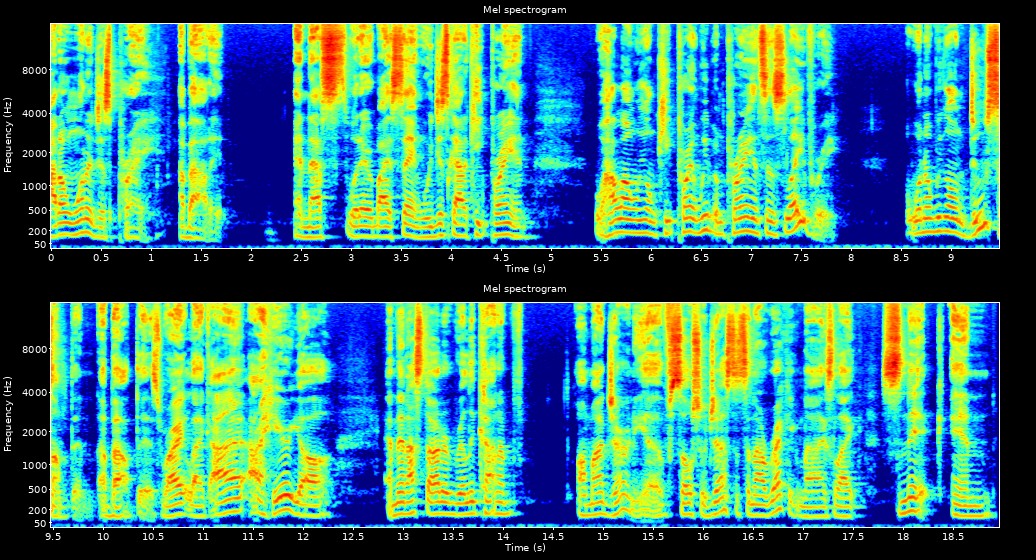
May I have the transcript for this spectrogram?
I don't want to just pray about it. And that's what everybody's saying. We just got to keep praying. Well, how long we going to keep praying? We've been praying since slavery. When are we to do something about this, right? Like, I, I hear y'all. And then I started really kind of on my journey of social justice, and I recognized like SNCC and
